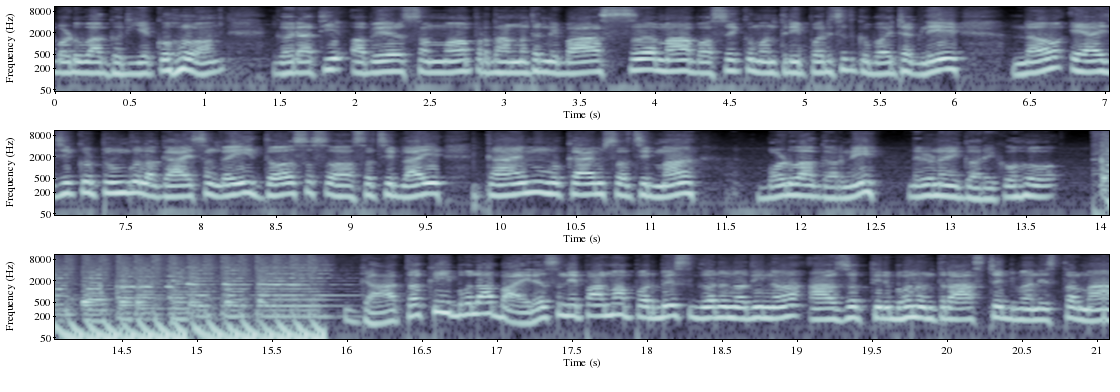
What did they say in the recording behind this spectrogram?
बढुवा गरिएको हो। गैराती अबेरसम्म प्रधानमन्त्री निवासमा बसेको मन्त्री परिषदको बैठकले नौ एआइजीको टुङ्गो लगाएसँगै दस सहसचिवलाई कायम मुकायम सचिवमा बढुवा गर्ने निर्णय गरेको हो। घातक इबोला भाइरस नेपालमा प्रवेश गर्न नदिन। आज त्रिभुवन अन्तर्राष्ट्रिय विमानस्थलमा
